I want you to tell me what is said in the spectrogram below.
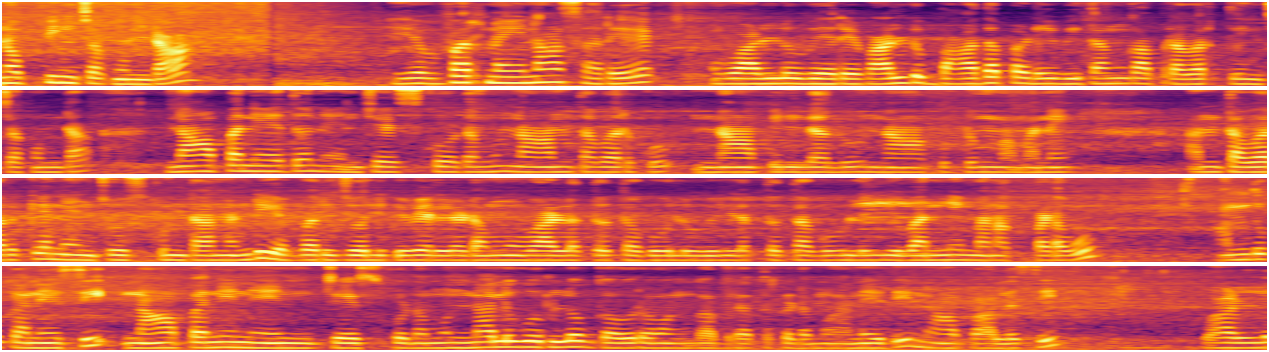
నొప్పించకుండా ఎవరినైనా సరే వాళ్ళు వేరే వాళ్ళు బాధపడే విధంగా ప్రవర్తించకుండా నా పని ఏదో నేను చేసుకోవడము నా అంతవరకు నా పిల్లలు నా కుటుంబం అనే అంతవరకే నేను చూసుకుంటానండి. ఎవరి జోలికి వెళ్ళడము వాళ్ళతో తగువులు వీళ్ళతో తగువులు ఇవన్నీ మనకు పడవు. అందుకనేసి నా పని నేను చేసుకోవడము నలుగురిలో గౌరవంగా బ్రతకడము అనేది నా పాలసీ. వాళ్ళ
